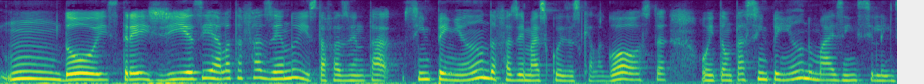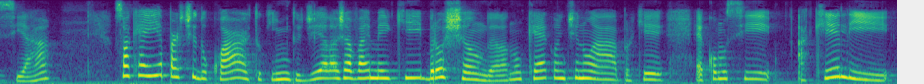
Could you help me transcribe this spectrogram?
um, dois, três dias e ela está fazendo isso, está fazendo, está se empenhando a fazer mais coisas que ela gosta, ou então está se empenhando mais em silenciar. Só que aí, a partir do quarto, quinto dia, ela já vai meio que broxando, ela não quer continuar, porque é como se aquele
